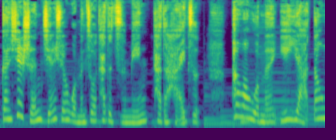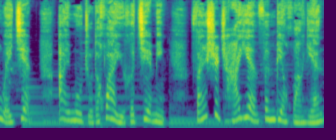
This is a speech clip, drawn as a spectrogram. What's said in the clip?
感谢神拣选我们做他的子民，他的孩子，盼望我们以亚当为鉴，爱慕主的话语和诫命，凡事查验分辨谎言，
